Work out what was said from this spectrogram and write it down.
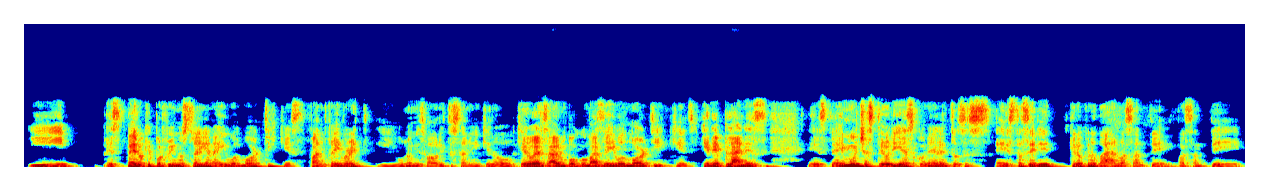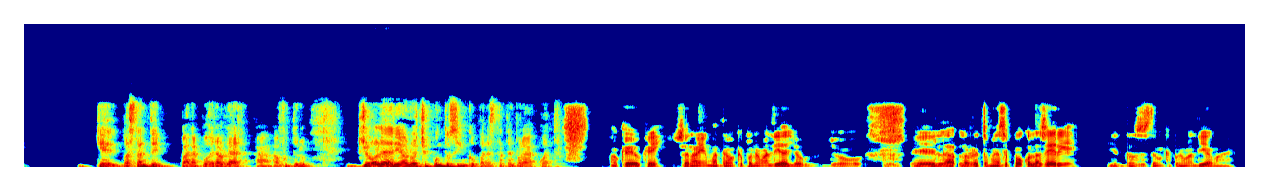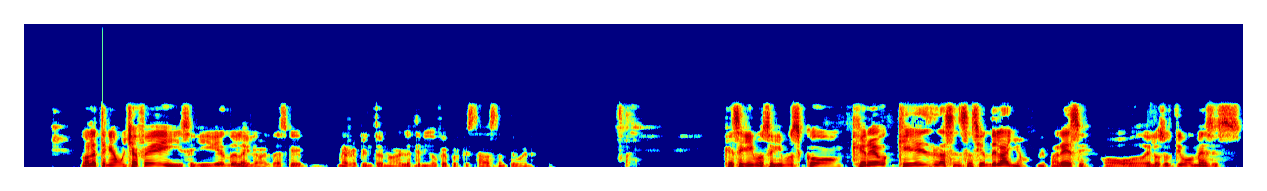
y espero que por fin nos traigan a Evil Morty, que es fan favorite y uno de mis favoritos también. Quiero, quiero saber un poco más de Evil Morty, que tiene planes, este, hay muchas teorías con él, entonces esta serie creo que nos va a dejar bastante, bastante que bastante para poder hablar a, futuro. Yo le daría un 8.5 para esta temporada 4. Ok, ok. Suena bien, tengo que ponerme al día. Yo, yo eh, la, retomé hace poco, la serie, y entonces tengo que ponerme al día, No le tenía mucha fe y seguí viéndola, y la verdad es que me arrepiento de no haberle tenido fe porque está bastante buena. ¿Qué seguimos? Seguimos con, creo que es la sensación del año, me parece, o de los últimos meses.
